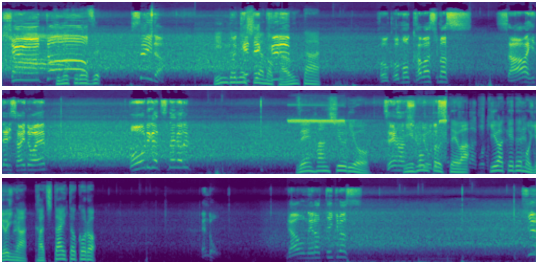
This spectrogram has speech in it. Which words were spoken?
シュート！決めきれず。防いだ。インドネシアのカウンター。ここもかわします。さあ左サイドへボールがつながる。前半終了。前半終日本としては引き分けでも良いが勝ちたいところ。裏を狙っていきます。シュー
